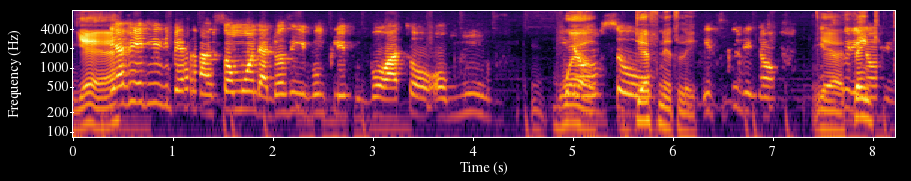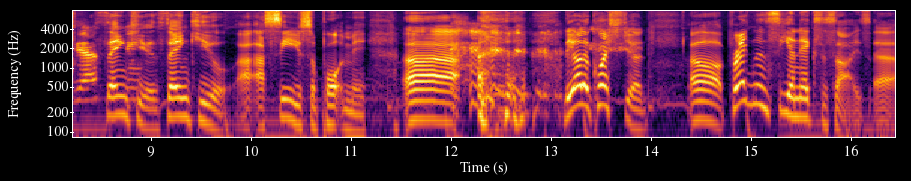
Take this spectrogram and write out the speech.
Yeah. Definitely better than someone that doesn't even play football at all or move. Well, know, so definitely. It's good enough. Yeah, thank, you thank you, thank you. I, I see you support me. Uh, the other question, uh, pregnancy and exercise. Uh,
